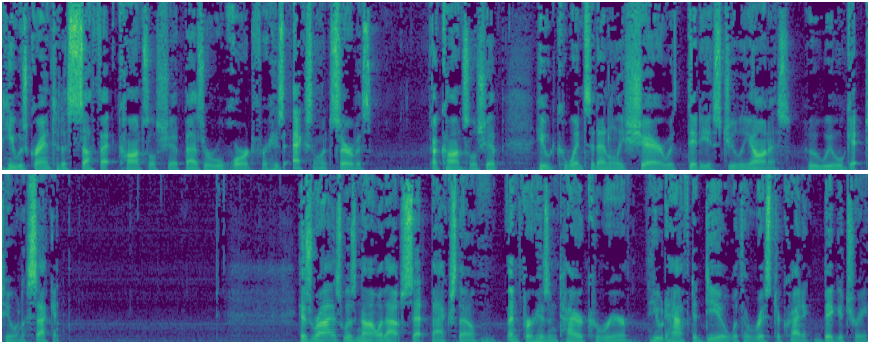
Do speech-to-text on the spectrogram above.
he was granted a suffect consulship as a reward for his excellent service, a consulship he would coincidentally share with Didius Julianus, who we will get to in a second. His rise was not without setbacks, though, and for his entire career, he would have to deal with aristocratic bigotry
